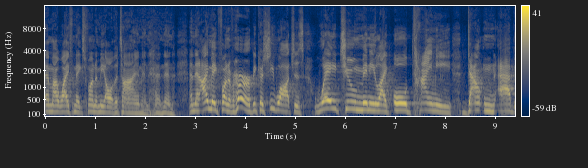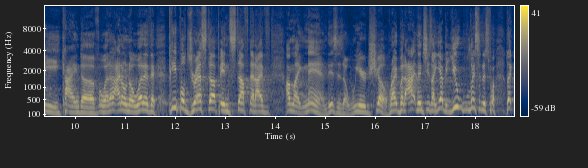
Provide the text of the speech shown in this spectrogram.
and my wife makes fun of me all the time and, and then and then i make fun of her because she watches way too many like old-timey downton abbey kind of what i don't know what are they people dressed up in stuff that i've i'm like man this is a weird show right? But i then she's like yeah but you listen to sport like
